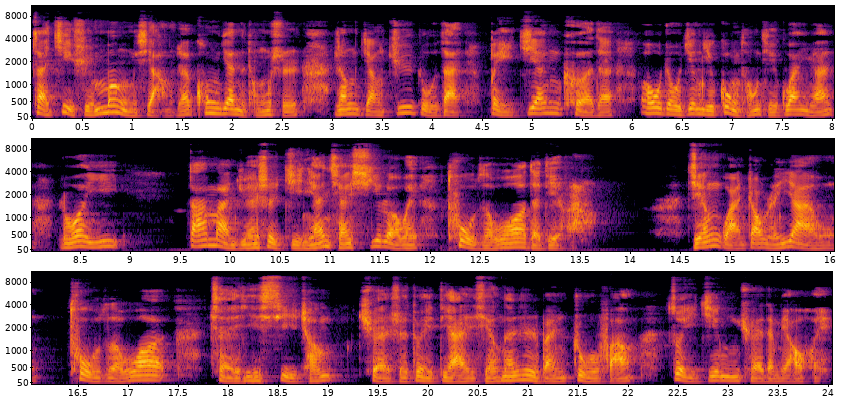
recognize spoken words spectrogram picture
在继续梦想着空间的同时，仍将居住在被尖刻的欧洲经济共同体官员罗伊·丹曼爵士几年前奚落为“兔子窝”的地方。尽管招人厌恶，“兔子窝”这一戏称。却是对典型的日本住房最精确的描绘，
